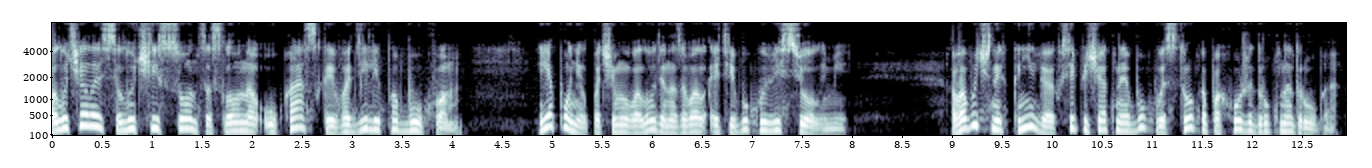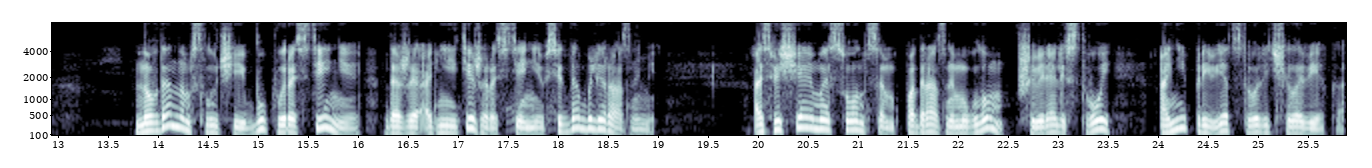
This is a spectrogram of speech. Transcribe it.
Получалось, лучи солнца словно указкой водили по буквам. Я понял, почему Володя называл эти буквы веселыми — в обычных книгах все печатные буквы строго похожи друг на друга. Но в данном случае буквы растения, даже одни и те же растения, всегда были разными. Освещаемые солнцем под разным углом, шевеля листвой, они приветствовали человека.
